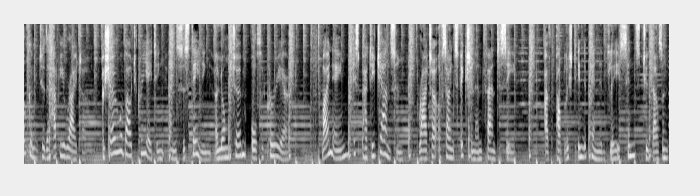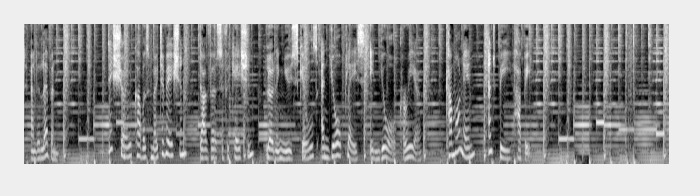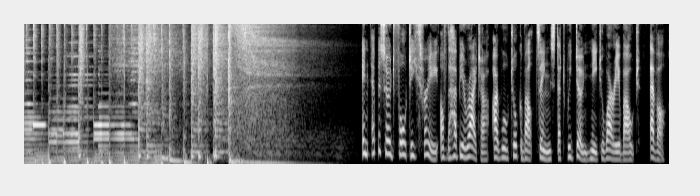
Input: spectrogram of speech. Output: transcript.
Welcome to The Happy Writer, a show about creating and sustaining a long term author career. My name is Patty Jansen, writer of science fiction and fantasy. I've published independently since 2011. This show covers motivation, diversification, learning new skills, and your place in your career. Come on in and be happy. Episode 43 of The Happy Writer, I will talk about things that we don't need to worry about, ever.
